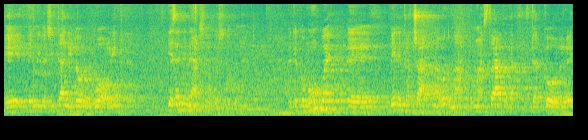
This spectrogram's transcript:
e le università nei loro ruoli esaminassero questo documento, perché comunque eh, viene tracciata una roadmap, una strada da percorrere,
